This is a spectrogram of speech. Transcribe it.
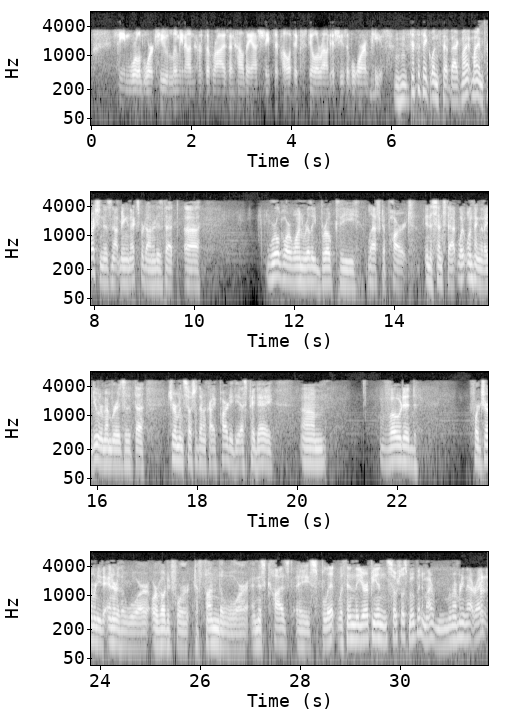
seeing World War II looming on the horizon, how they uh, shaped their politics still around issues of war and peace. hmm Just to take one step back, my my impression is not being an expert on it is that uh, World War One really broke the left apart in a sense that one one thing that I do remember is that the German Social Democratic Party, the SPD, um, voted for Germany to enter the war or voted for to fund the war, and this caused a split within the European socialist movement. Am I remembering that right?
